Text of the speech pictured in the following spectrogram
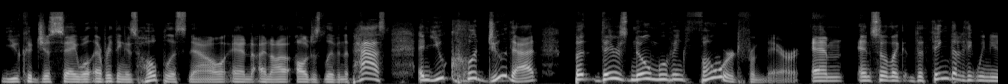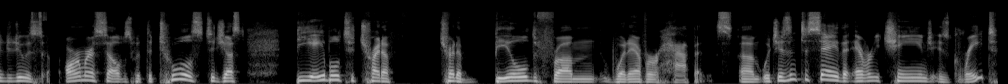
you could just say, well, everything is hopeless now, and and I'll just live in the past, and you could do that, but there's no moving forward from there. And and so like the thing that I think we need to do is arm ourselves with the tools to just be able to try to try to build from whatever happens um, which isn't to say that every change is great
